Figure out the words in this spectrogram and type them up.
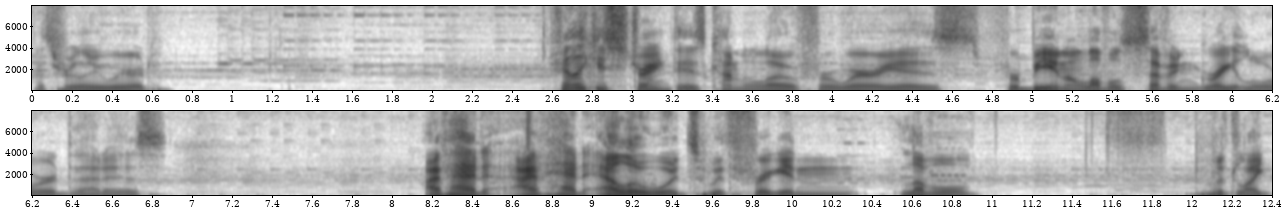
That's really weird. I feel like his strength is kind of low for where he is, for being a level 7 Great Lord, that is. I've had I've had Eliwoods with friggin' level with like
